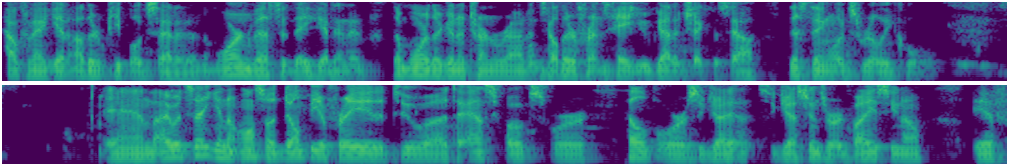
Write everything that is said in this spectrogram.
How can I get other people excited? And the more invested they get in it, the more they're going to turn around and tell their friends, "Hey, you've got to check this out. This thing looks really cool." And I would say, you know, also don't be afraid to uh, to ask folks for help or suge- suggestions or advice. You know, if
